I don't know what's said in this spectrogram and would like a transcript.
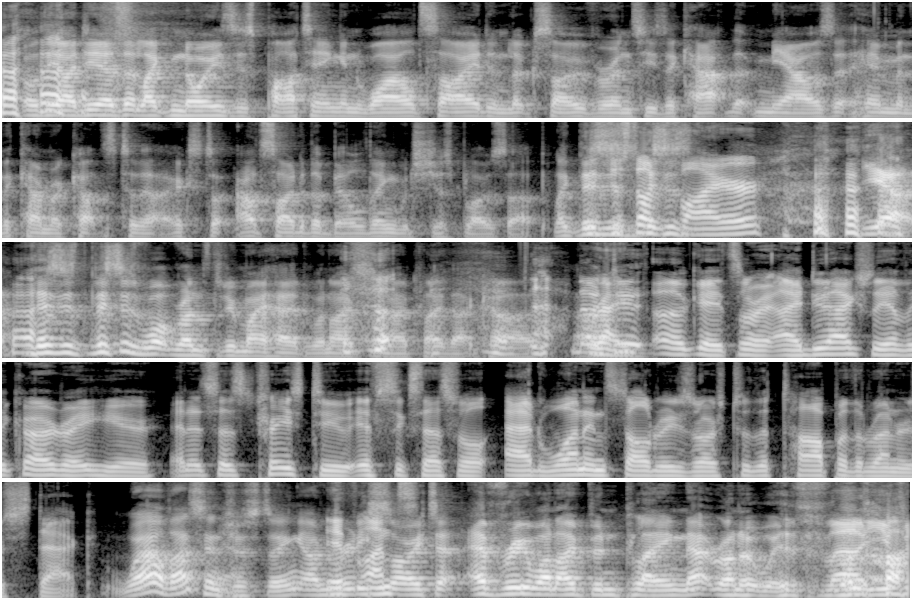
or the idea that like noise is partying in Wyldside and looks over and sees a cat that meows at him, and the camera cuts to the ex- outside of the building, which just blows up. Like this It's is just on this is fire. yeah, this is this is what runs through my head when I when I play that card. No, Right. do, okay, sorry. I do actually have the card right here, and it says trace two. If successful, add one installed resource to the top of the runner's stack. Wow, that's interesting. I'm If really uns- sorry to everyone I've been playing Netrunner with for Well, the you've last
